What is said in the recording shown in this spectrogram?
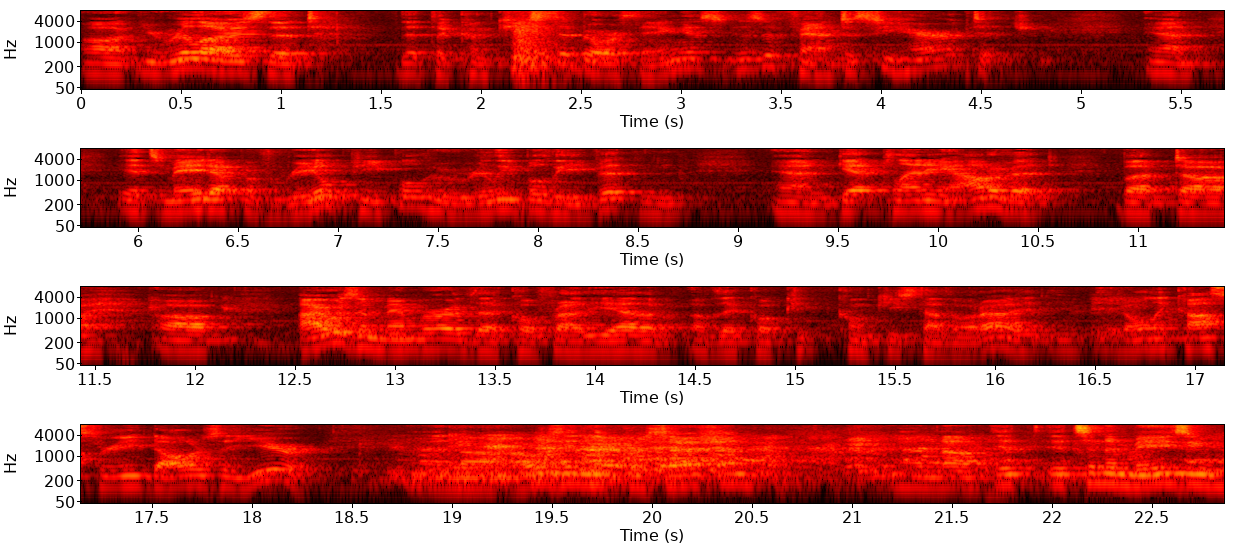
Uh, you realize that, that the conquistador thing is, is a fantasy heritage. And it's made up of real people who really believe it and, and get plenty out of it. But uh, uh, I was a member of the Cofradia of, the Conquistadora. It, it, only cost $3 a year. And uh, I was in the procession. And uh, it, it's an amazing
